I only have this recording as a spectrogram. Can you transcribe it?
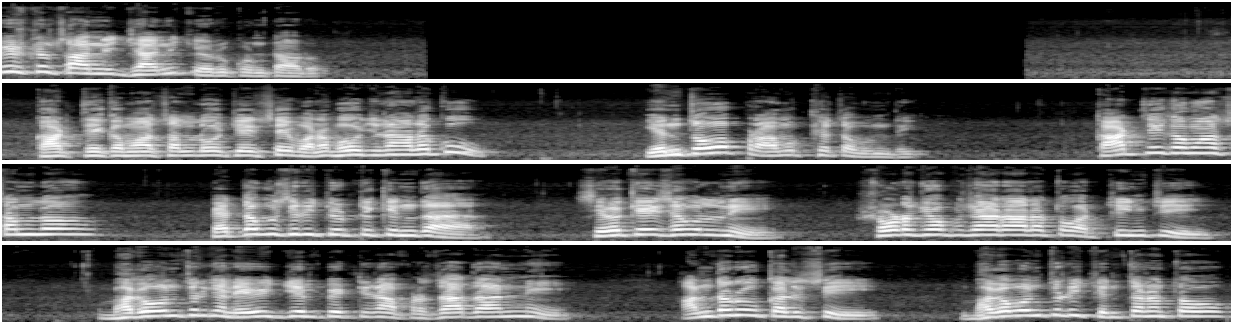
విష్ణు సాన్నిధ్యాన్ని చేరుకుంటారు. కార్తీక మాసంలో చేసే వనభోజనాలకు ఎంతో ప్రాముఖ్యత ఉంది. కార్తీక మాసంలో పెద్ద ఉసిరి చెట్టు కింద శివకేశవుల్ని షోడచోపచారాలతో అర్చించి భగవంతుడికి నైవేద్యం పెట్టిన ప్రసాదాన్ని అందరూ కలిసి భగవంతుడి చింతనతో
